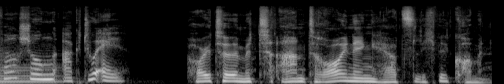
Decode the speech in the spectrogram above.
Forschung aktuell. Heute mit Arndt Reuning herzlich willkommen.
